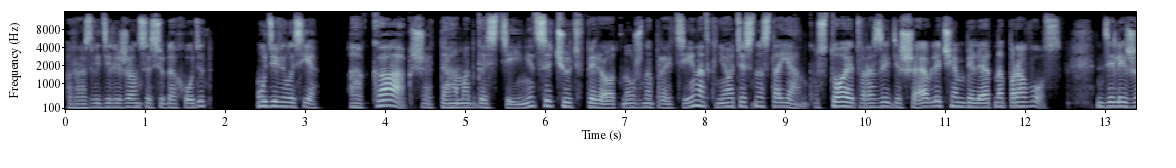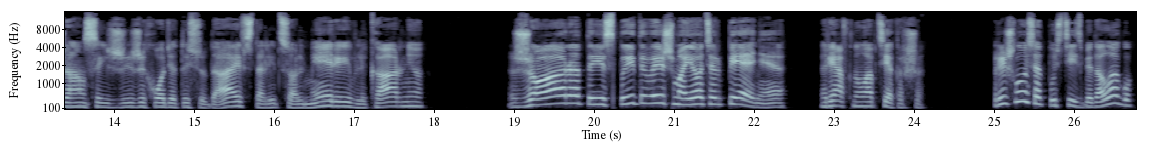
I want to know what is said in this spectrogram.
«Разве дилижансы сюда ходят?» — удивилась я. «А как же, там от гостиницы чуть вперед нужно пройти, наткнетесь на стоянку. Стоит в разы дешевле, чем билет на паровоз. Дилижансы из Жижи ходят и сюда, и в столицу Альмерии, и в лекарню. «Жора, ты испытываешь мое терпение!» — рявкнула аптекарша. Пришлось отпустить бедолагу,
